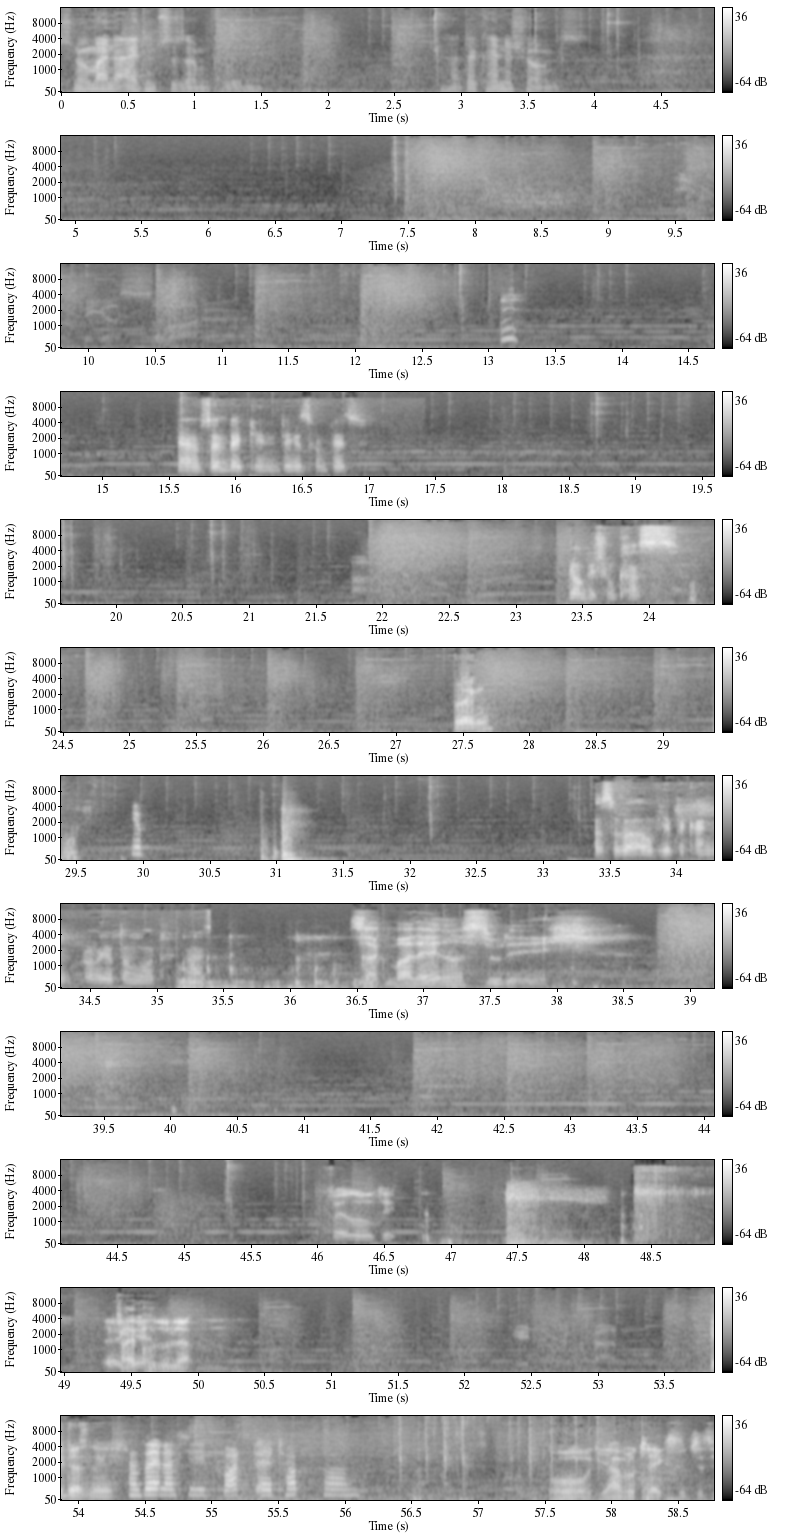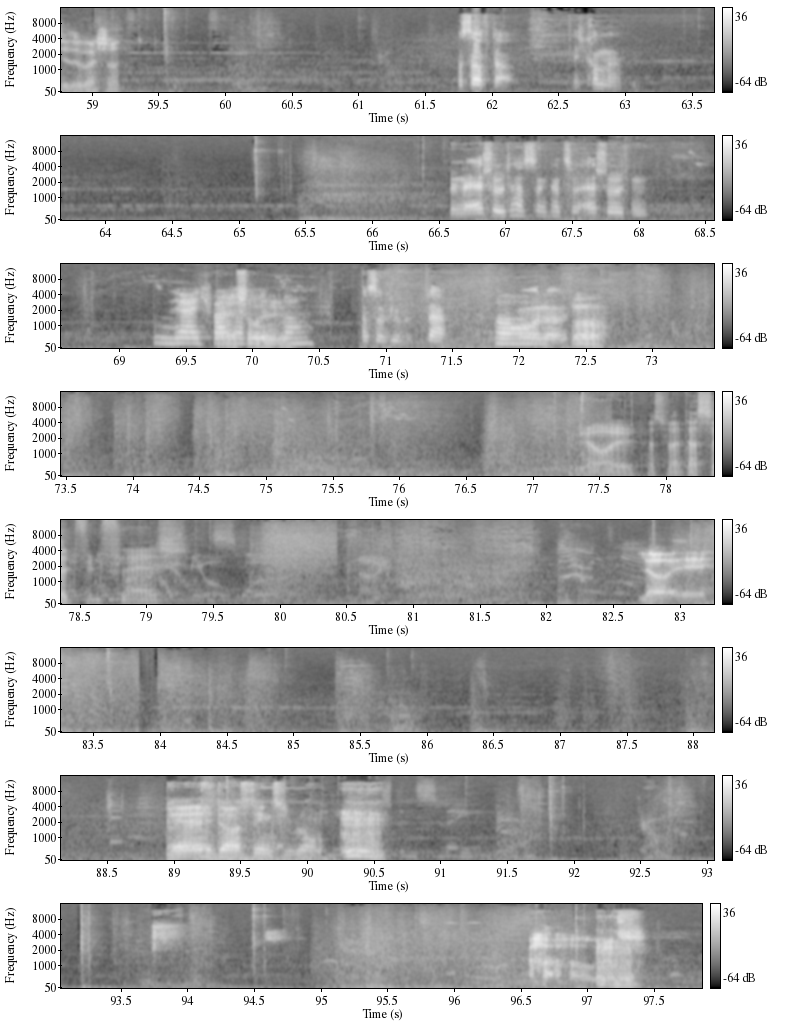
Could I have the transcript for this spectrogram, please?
Muss nur meine Items zusammenkriegen. Dann hat er keine Chance. Ja, sein Backing, Ding ist komplett. Blanc ist schon krass. Dragon? Pass aber auf, ich hab ja keinen. Oh, ich hab da Wort. Nice. Sag mal, erinnerst du dich? Fellow di- Falco, Again? du Lappen. Geht das nicht. Kann sein, dass sie Bot, äh, Top haben. Oh, Diablo Tags gibt's jetzt hier sogar schon. Pass auf da. Ich komme. Wenn du eine Air-Schuld hast, dann kannst du Air schulden. Ja, ich auf schon. Blitzung. Pass auf, da. Oh, Oh, lol. Oh, Lol, was war das denn für ein Flash? Lol. hey, da ist Dings, Blanc. Been slain. Ouch!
